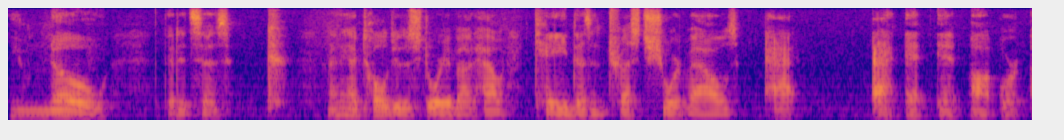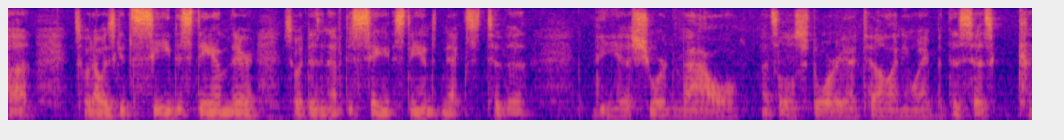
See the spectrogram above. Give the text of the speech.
you know that it says k. And I think I told you the story about how K doesn't trust short vowels at, at, at, at, or uh. So it always gets C to stand there, so it doesn't have to stand next to the, the uh, short vowel. That's a little story I tell anyway, but this says k.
